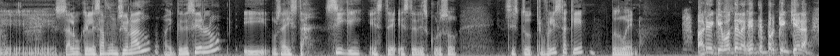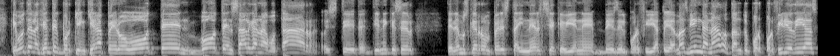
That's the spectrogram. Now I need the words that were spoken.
Eh, es algo que les ha funcionado, hay que decirlo, y pues ahí está. Sigue este, este discurso, insisto, triunfalista que, pues bueno, Mario, y que vote la gente por quien quiera, que vote la gente por quien quiera, pero voten, voten, salgan a votar. Este, tiene que ser, tenemos que romper esta inercia que viene desde el porfiriato y además bien ganado, tanto por Porfirio Díaz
